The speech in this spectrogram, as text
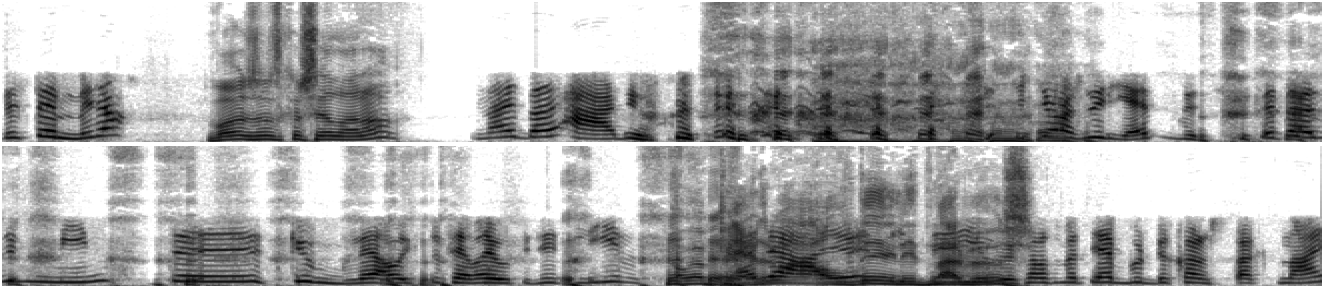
Det stemmer, ja. Hva er det som skal skje der, da? Nei, der er det jo Ikke vær så redd. Dette er jo det minst eh, skumle Alex Hussein har gjort i sitt liv. Ja, men Peder det er jo alltid litt nervøs. som heter Jeg burde kanskje sagt nei.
